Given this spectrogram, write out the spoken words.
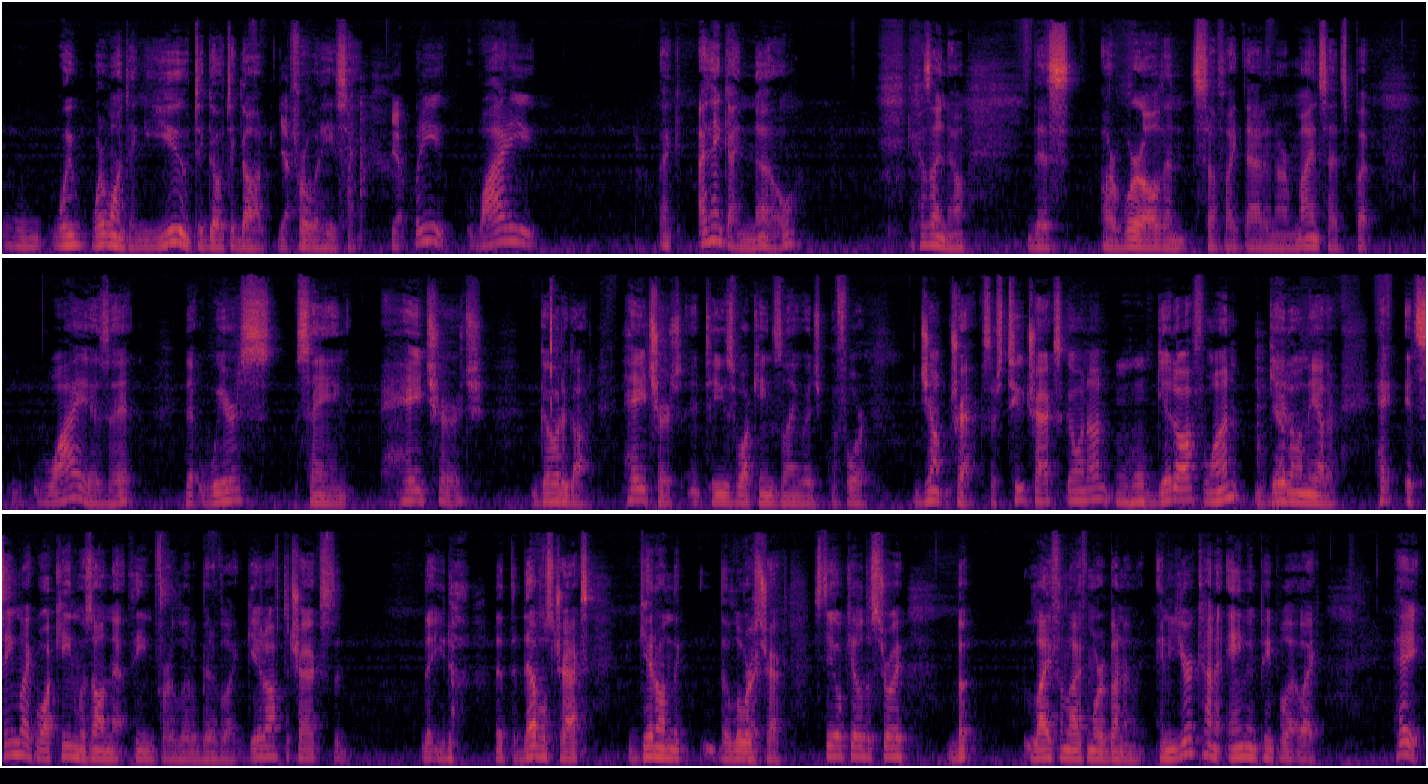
we we're wanting you to go to God for what He's saying. Yeah. What do you? Why do you? Like, I think I know, because I know this our world and stuff like that and our mindsets. But why is it that we're saying, "Hey, church, go to God"? Hey, church, to use Joaquin's language before, jump tracks. There's two tracks going on. Mm-hmm. Get off one, get on the other. Hey, it seemed like Joaquin was on that theme for a little bit of like, get off the tracks that that you that the devil's tracks, get on the the Lord's track. Steal, kill, destroy, but life and life more abundantly. And you're kind of aiming people at like, hey,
